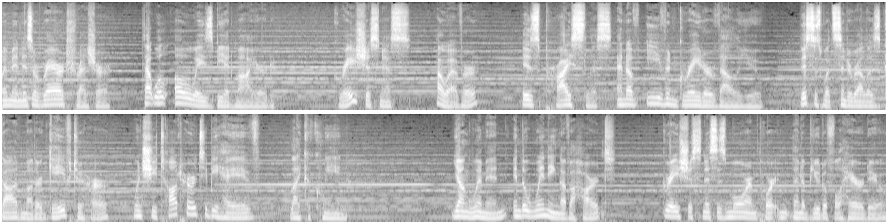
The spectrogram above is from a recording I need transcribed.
Women is a rare treasure that will always be admired. Graciousness, however, is priceless and of even greater value. This is what Cinderella's godmother gave to her when she taught her to behave like a queen. Young women, in the winning of a heart, graciousness is more important than a beautiful hairdo.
